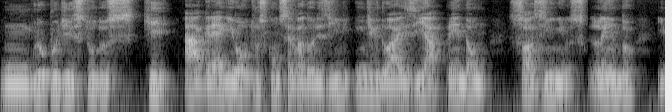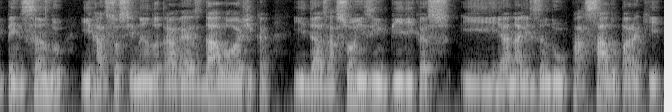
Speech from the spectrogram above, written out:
um grupo de estudos que agregue outros conservadores individuais e aprendam sozinhos, lendo e pensando e raciocinando através da lógica e das ações empíricas e analisando o passado para que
